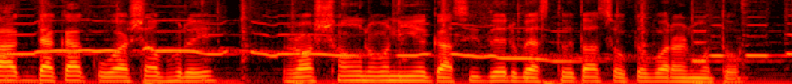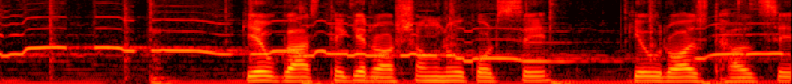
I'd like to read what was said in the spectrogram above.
কাক ডাকা কুয়াশা ভরে রস সংগ্রহ নিয়ে গাছিদের ব্যস্ততা চোখে পড়ার মতো। কেউ গাছ থেকে রস সংগ্রহ করছে, কেউ রস ঢালছে,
